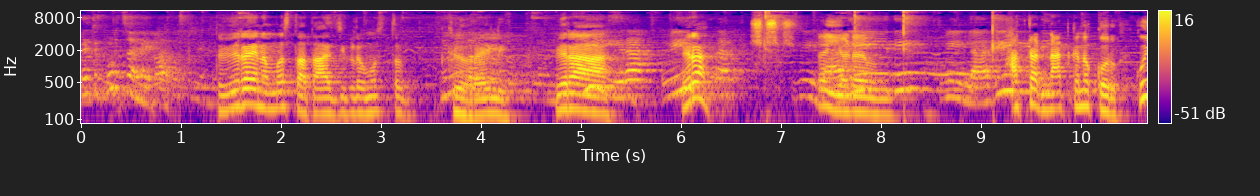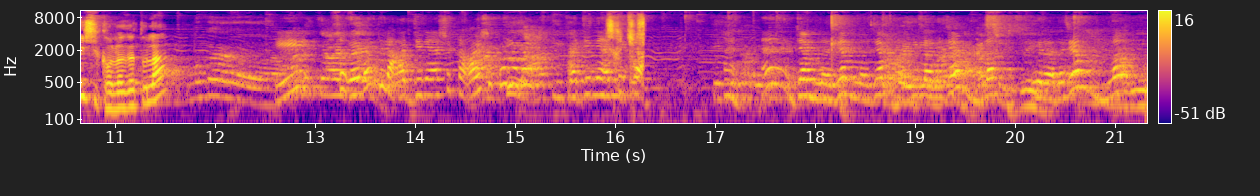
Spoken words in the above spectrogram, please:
त्याच्या पुढचं नाही तर विरा आहे ना मस्त आता आज इकडं मस्त खेळ राहिली विरा विरा विरा. हात काढ नाटक नको करू कोणी शिकवलं ग तुला मग सगळं ना तुला आजीने असं काय शिकवलं? आजीने असं का- जमलं जमलं जमलं तिला जमलं विराला जमलं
